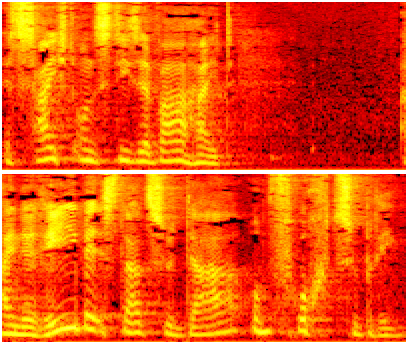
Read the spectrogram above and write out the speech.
es zeigt uns diese Wahrheit. Eine Rebe ist dazu da, um Frucht zu bringen.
